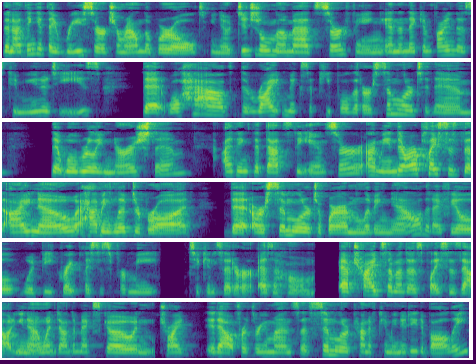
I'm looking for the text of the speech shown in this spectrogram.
then I think if they research around the world, you know, digital nomads surfing, and then they can find those communities that will have the right mix of people that are similar to them that will really nourish them. I think that that's the answer. I mean, there are places that I know, having lived abroad, that are similar to where I'm living now that I feel would be great places for me to consider as a home. I've tried some of those places out. You know, I went down to Mexico and tried it out for three months, a similar kind of community to Bali.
